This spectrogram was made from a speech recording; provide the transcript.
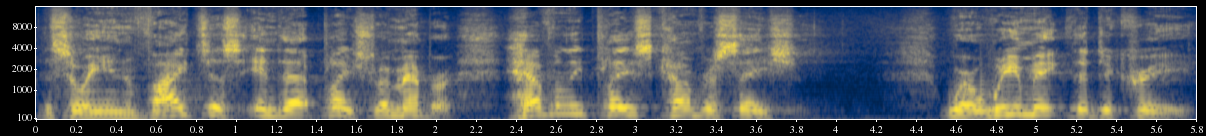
And so he invites us into that place. Remember, heavenly place conversation where we make the decree.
